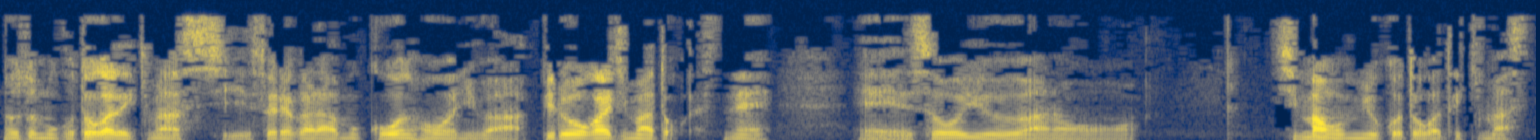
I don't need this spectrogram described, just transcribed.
望むことができますし、それから向こうの方には、ピローガ島とかですね、えー、そういう、あの、島も見ることができます。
